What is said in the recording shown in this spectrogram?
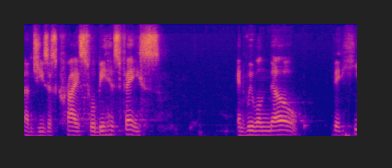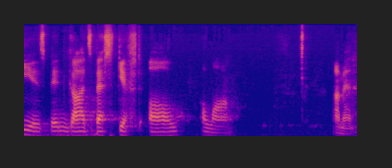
of jesus christ will be his face and we will know that he has been god's best gift all along. Amen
